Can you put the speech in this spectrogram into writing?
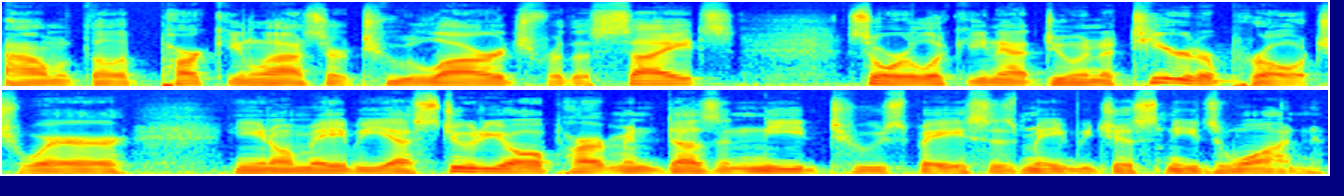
um, the parking lots are too large for the sites, so we're looking at doing a tiered approach where, you know, maybe a studio apartment doesn't need two spaces, maybe just needs one.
